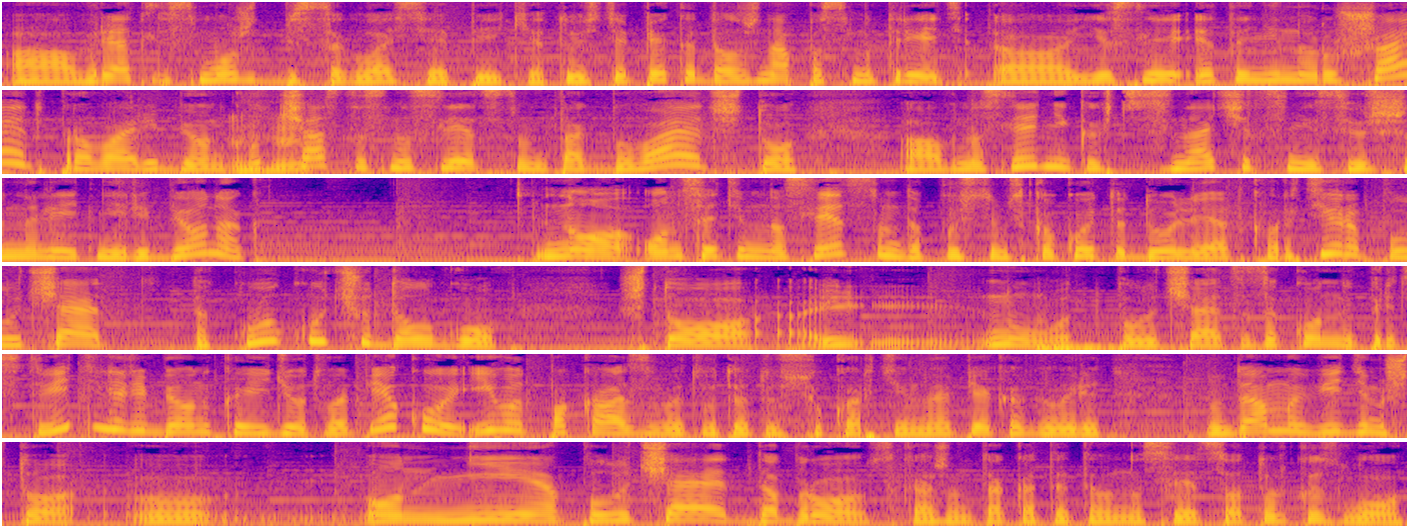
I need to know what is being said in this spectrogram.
а, вряд ли сможет без согласия опеки. То есть опека должна посмотреть, а, если это не нарушает права ребенка. Мгм. Вот часто с наследством так бывает, что а, в наследниках значится несовершеннолетний ребенок, но он с этим наследством, допустим, с какой-то долей от квартиры получает такую кучу долгов, что, э, ну, вот, получается, законный представитель ребенка идет в опеку и вот показывает вот эту всю картину. И опека говорит, ну да, мы видим, что э, он не получает добро, скажем так, от этого наследства, а только зло.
